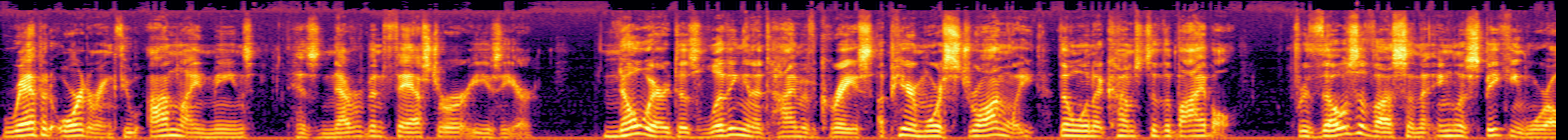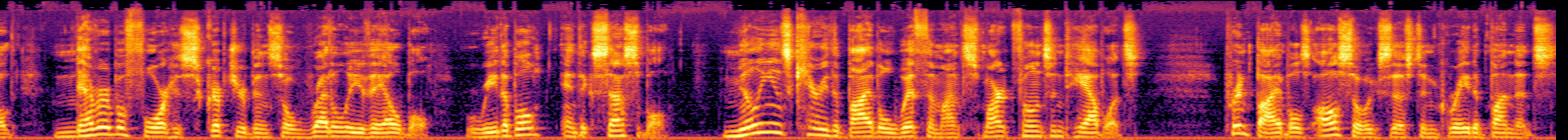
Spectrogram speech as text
rapid ordering through online means has never been faster or easier. Nowhere does living in a time of grace appear more strongly than when it comes to the Bible. For those of us in the English speaking world, never before has Scripture been so readily available, readable, and accessible. Millions carry the Bible with them on smartphones and tablets. Print Bibles also exist in great abundance.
